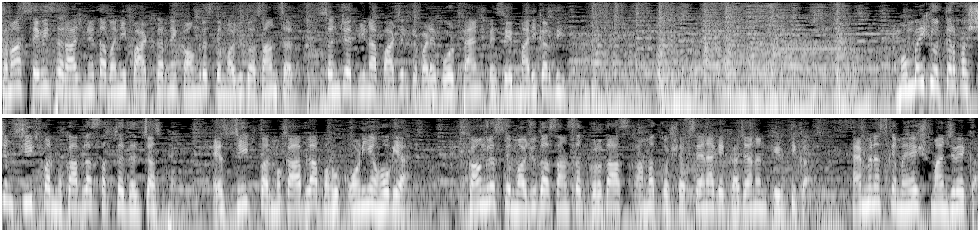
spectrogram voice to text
समाज सेवी से राजनेता बनी पाटकर ने कांग्रेस के मौजूदा सांसद संजय दीना पाटिल के बड़े वोट बैंक में सेधमारी कर दी मुंबई की उत्तर पश्चिम सीट पर मुकाबला सबसे दिलचस्प है। इस सीट पर मुकाबला बहुकोणीय हो गया है। कांग्रेस के मौजूदा सांसद गुरुदास कामत को शिवसेना के गजानन कीर्तिकर एमएनएस के महेश मांजरेकर,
